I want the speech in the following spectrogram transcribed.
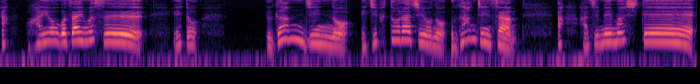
あ、おはようございます。えっ、と、ウガン人のエジプトラジオのウガン人さん。あ、はじめまして。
